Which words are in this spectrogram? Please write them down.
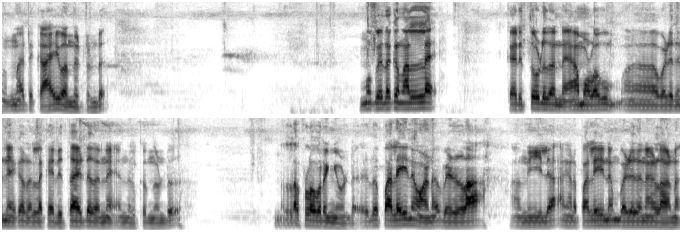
നന്നായിട്ട് കായ് വന്നിട്ടുണ്ട്. നമുക്ക് ഇതൊക്കെ നല്ല കരുത്തോട് തന്നെ ആ മുളകും വഴുതനയൊക്കെ നല്ല കരുത്തായിട്ട് തന്നെ നിൽക്കുന്നുണ്ട്. നല്ല ഫ്ലവറിങ്ങും ഉണ്ട്. ഇത് പലയിനമാണ് വെള്ള നീല അങ്ങനെ പലയിനം വഴുതനകളാണ്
